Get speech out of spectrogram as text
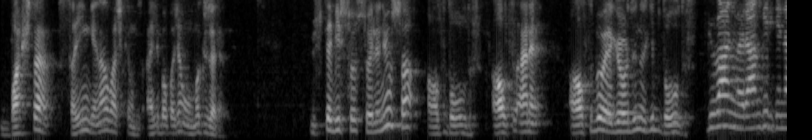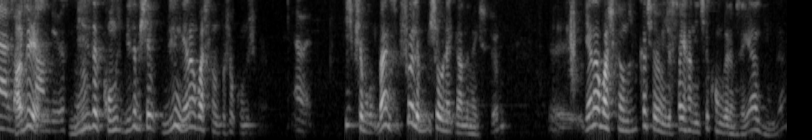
başta Sayın Genel Başkanımız Ali Babacan olmak üzere üstte bir söz söyleniyorsa altı doludur. Altı hani altı böyle gördüğünüz gibi doludur. Güven veren bir genel Tabii, başkan diyorsunuz. Biz de konuş bizde bir şey bizim genel başkanımız boşa konuşmuyor. Evet. Hiçbir şey. Ben şöyle bir şey örneklendirmek istiyorum. Ee, genel başkanımız birkaç ay önce Sayhan İlçe Kongremize geldiğinde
